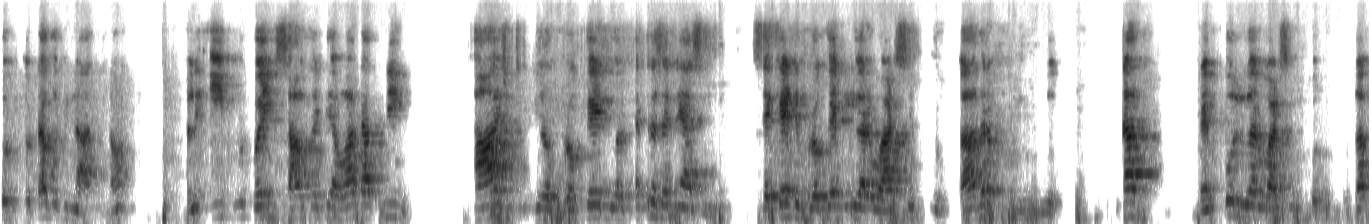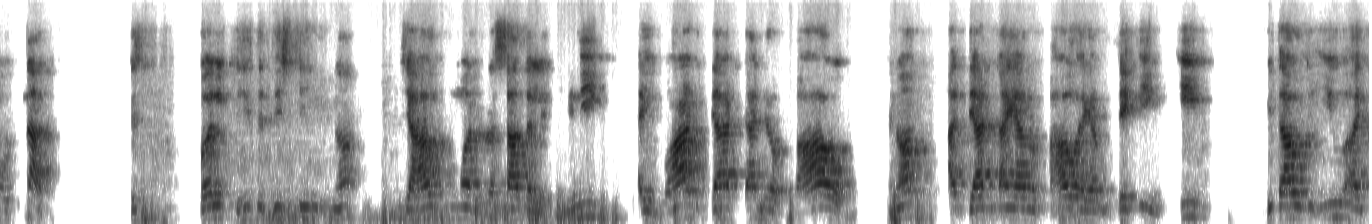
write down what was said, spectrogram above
Tota Gopinath, you know. Well, if you going South India, what happening? First, you are broken your Kshetra sannyasi. Second, broken you are worship to Gadhar Gopinath. Temple you are worship to Gopinath. Well, is the this thing, you know, Kumar Rasadale, meaning I want that kind of vow, you know, at that kind of vow I am taking. If without you I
